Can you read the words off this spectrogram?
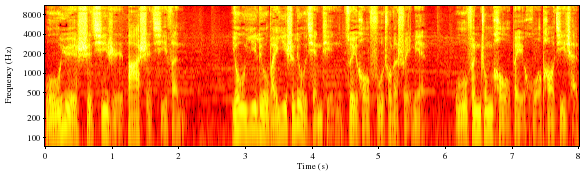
五月十七日八时七分，U 一六百一十六潜艇最后浮出了水面，五分钟后被火炮击沉。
